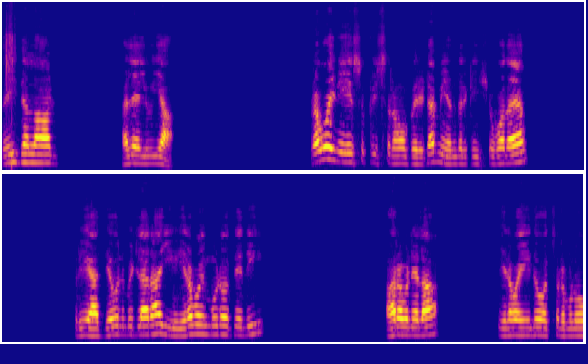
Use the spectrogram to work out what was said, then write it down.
ప్రైజ్ ద లూయా ప్రభు అయిన యేసుక్రీస్తునామ పేరిట మీ అందరికీ శుభోదయం. ప్రియ దేవుని బిడ్లారా ఈ ఇరవై మూడవ తేదీ ఆరవ నెల ఇరవై ఐదో వచ్చరంలో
